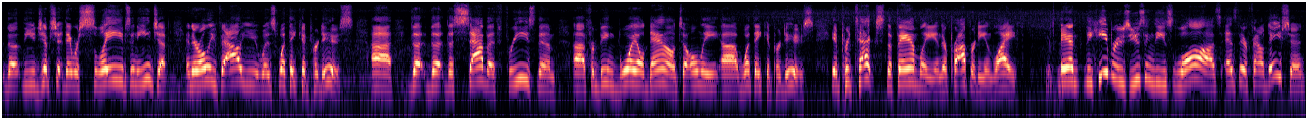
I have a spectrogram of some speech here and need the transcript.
the, the Egyptian, they were slaves in Egypt, and their only value was what they could produce. Uh, the, the, the Sabbath frees them uh, from being boiled down to only uh, what they could produce. It protects the family and their property and life. And the Hebrews, using these laws as their foundation,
